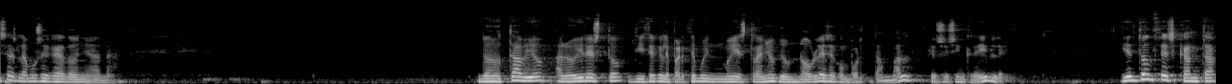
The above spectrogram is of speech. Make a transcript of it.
Esa es la música de Doña Ana. Don Octavio, al oír esto, dice que le parece muy, muy extraño que un noble se comporte tan mal, que eso es increíble. Y entonces canta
